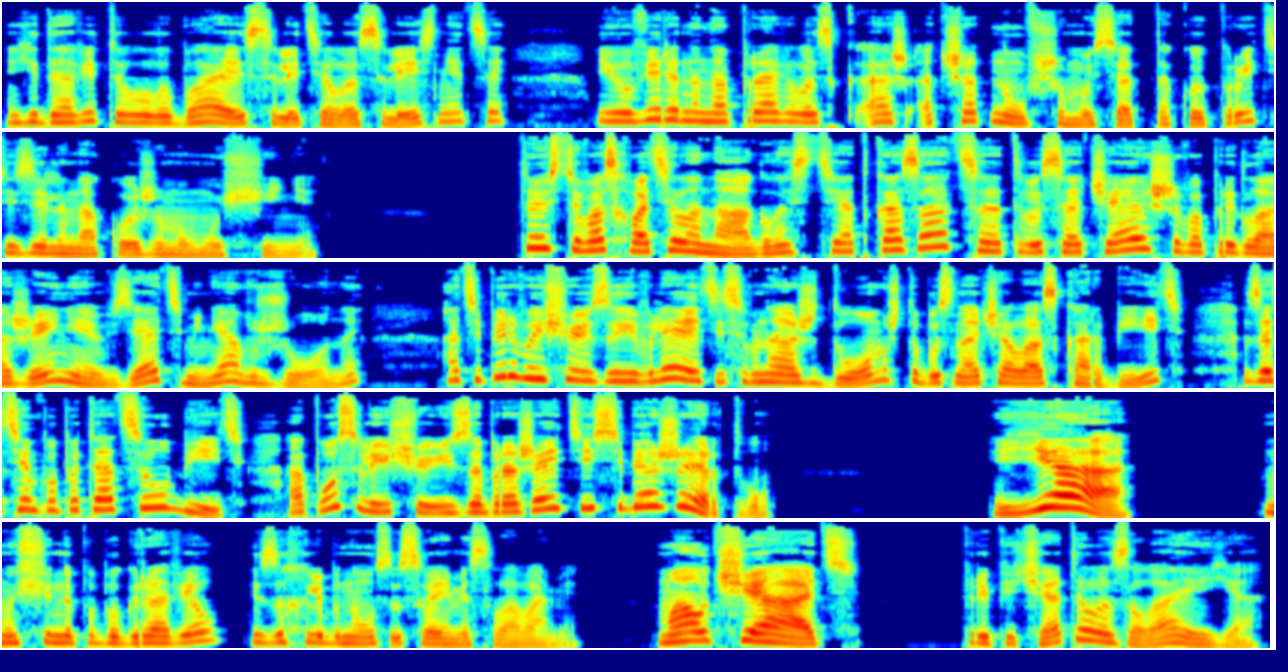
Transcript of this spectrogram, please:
Ядовито улыбаясь, слетела с лестницы и уверенно направилась к аж отшатнувшемуся от такой прыти зеленокожему мужчине. «То есть у вас хватило наглости отказаться от высочайшего предложения взять меня в жены, а теперь вы еще и заявляетесь в наш дом, чтобы сначала оскорбить, затем попытаться убить, а после еще и изображаете из себя жертву?» «Я!» Мужчина побагровел и захлебнулся своими словами. «Молчать!» — припечатала злая я.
